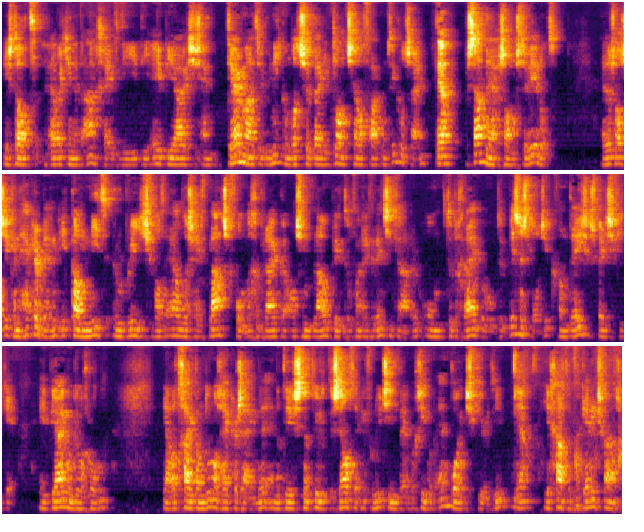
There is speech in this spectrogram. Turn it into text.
is dat, hè, wat je net aangeeft, die, die API's die zijn dermate uniek omdat ze bij die klant zelf vaak ontwikkeld zijn. Ja. Bestaat nergens anders ter wereld. En dus als ik een hacker ben, ik kan niet een breach wat elders heeft plaatsgevonden gebruiken als een blauwprint of een referentiekader om te begrijpen hoe de business logic van deze specifieke API moet doorgronden. Ja, wat ga ik dan doen als hacker zijnde? En dat is natuurlijk dezelfde evolutie die we hebben gezien op endpoint security. Ja. Je gaat een verkenningsfase.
